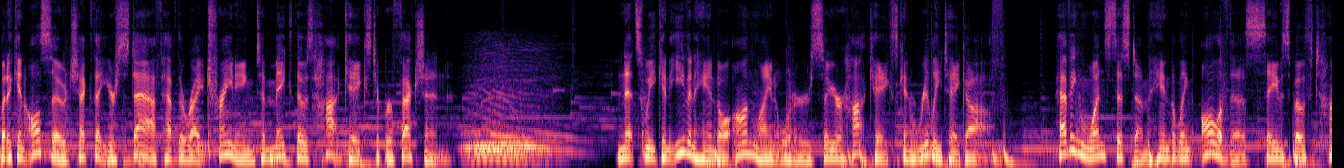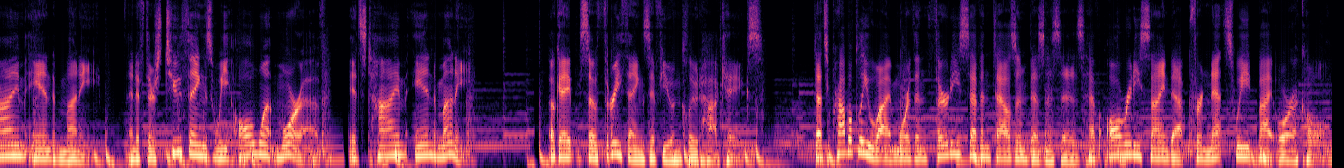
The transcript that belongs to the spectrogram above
but it can also check that your staff have the right training to make those hotcakes to perfection. Hmm. NetSuite can even handle online orders so your hotcakes can really take off. Having one system handling all of this saves both time and money. And if there's two things we all want more of, it's time and money. Okay, so three things if you include hotcakes. That's probably why more than 37,000 businesses have already signed up for NetSuite by Oracle.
